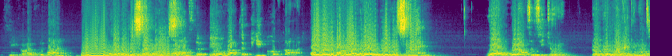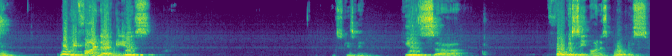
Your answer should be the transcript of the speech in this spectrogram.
You see God's design? bineno kaka nyasaye He wants to build up the people of God. Well, what else is he doing? donge wane gimotimo Well, we find that he is, excuse me, he is uh, focusing on his purpose.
